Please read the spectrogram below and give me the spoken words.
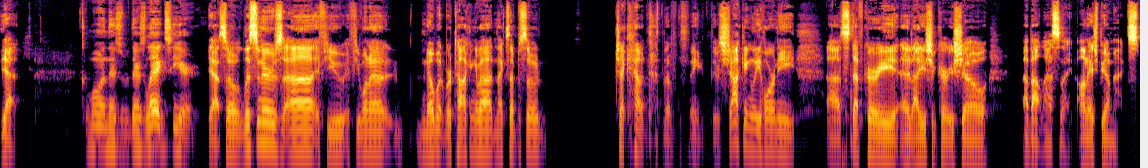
Yeah. Come on, there's there's legs here. Yeah. So listeners, uh if you if you want to know what we're talking about next episode, check out the, the shockingly horny uh, Steph Curry and Ayesha Curry show about last night on HBO Max.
